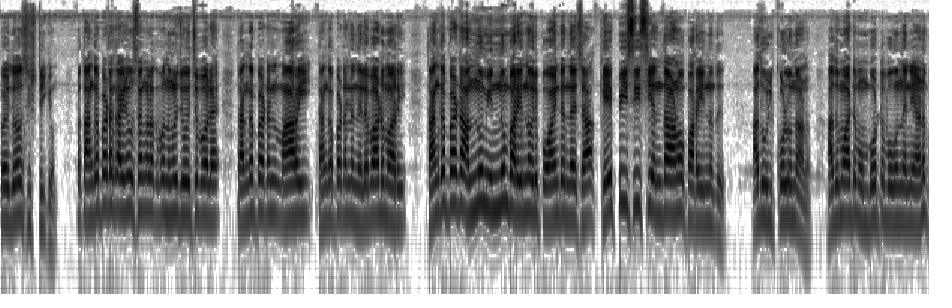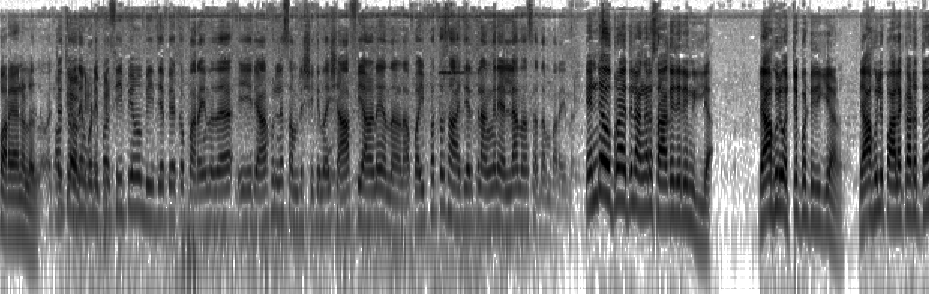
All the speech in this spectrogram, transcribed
പ്രതിരോധം സൃഷ്ടിക്കും. ഇപ്പോൾ തങ്കപ്പേട്ടൻ കഴിഞ്ഞ ദിവസങ്ങളൊക്കെ ഇപ്പോൾ നിങ്ങൾ ചോദിച്ച പോലെ തങ്കപ്പേട്ടൻ മാറി തങ്കപ്പേട്ടന്റെ നിലപാട് മാറി. തങ്കപ്പേട്ടൻ അന്നും ഇന്നും പറയുന്ന ഒരു പോയിന്റ് എന്താ വെച്ചാൽ കെ പി സി സി എന്താണോ പറയുന്നത്. അത് ഉൾക്കൊള്ളുന്നതാണ്. അതുമായിട്ട് മുമ്പോട്ട് പോകുന്ന തന്നെയാണ് പറയാനുള്ളത്. ഒറ്റ ചോദ്യം കൂടി. ഇപ്പൊ C P M B J P ഒക്കെ പറയുന്നത് ഈ രാഹുലിനെ സംരക്ഷിക്കുന്നത് ഷാഫിയാണ് എന്നാണ്. അപ്പൊ ഇപ്പോഴത്തെ സാഹചര്യത്തിൽ അങ്ങനെയല്ല എന്നാണ് സദം പറയുന്നത്? എന്റെ അഭിപ്രായത്തിൽ അങ്ങനെ സാഹചര്യമില്ല. രാഹുൽ ഒറ്റപ്പെട്ടിരിക്കുകയാണ്. രാഹുൽ പാലക്കാടത്തെ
